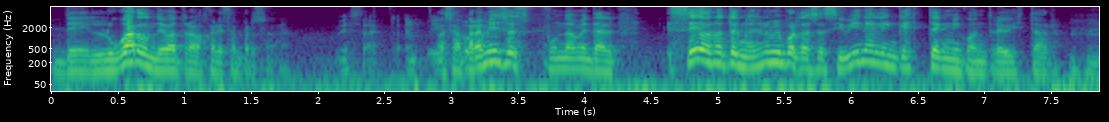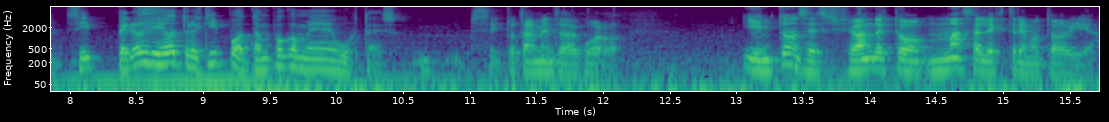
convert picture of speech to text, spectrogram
del lugar donde va a trabajar esa persona. Exacto. O sea, para mí eso es fundamental. Sea o no técnico, no me importa. O sea, si viene alguien que es técnico a entrevistar, ¿sí? pero es de otro equipo, tampoco me gusta eso. Sí, totalmente de acuerdo. Y entonces, llevando esto más al extremo todavía,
